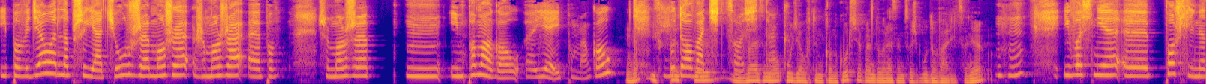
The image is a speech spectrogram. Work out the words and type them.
I powiedziała dla przyjaciół, że może, że może, e, po, że może mm, im pomogą, e, jej pomogą. Mhm. I wszyscy Zbudować coś, wezmą tak. udział w tym konkursie, będą razem coś budowali, co nie? Mhm. I właśnie e, poszli na,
